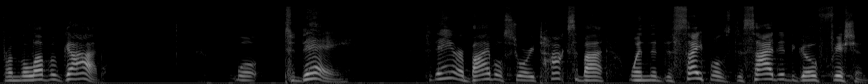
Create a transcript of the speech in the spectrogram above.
from the love of God. Well, today, today our Bible story talks about when the disciples decided to go fishing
